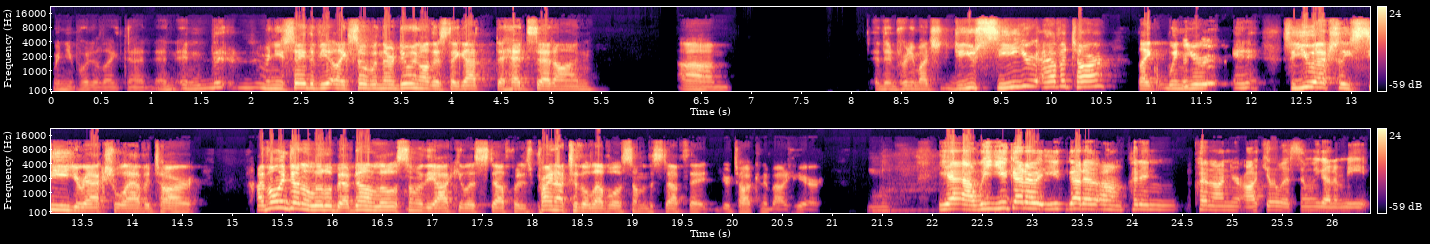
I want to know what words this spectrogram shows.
when you put it like that. And and th- when you say the like so when they're doing all this they got the headset on um and then pretty much do you see your avatar like when you're mm-hmm. in so you actually see your actual avatar I've only done a little bit. I've done a little some of the Oculus stuff, but it's probably not to the level of some of the stuff that you're talking about here. Yeah, we you gotta you gotta um, put in put on your Oculus, and we gotta meet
